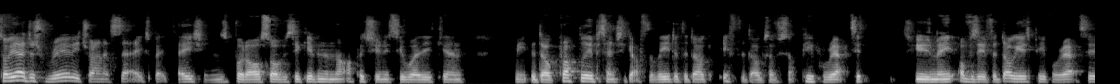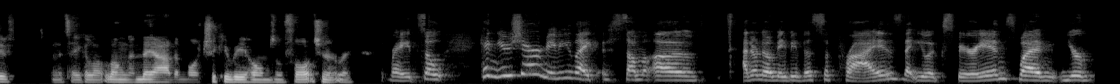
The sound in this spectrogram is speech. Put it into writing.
so yeah, just really trying to set expectations, but also obviously giving them that opportunity where they can meet the dog properly, potentially get off the lead of the dog. If the dog's obviously not people reactive, excuse me, obviously if the dog is people reactive, it's going to take a lot longer, and they are the more tricky rehomes, unfortunately. Right. So can you share maybe like some of I don't know, maybe the surprise that you experience when you're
